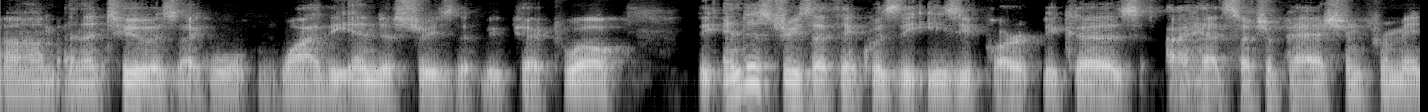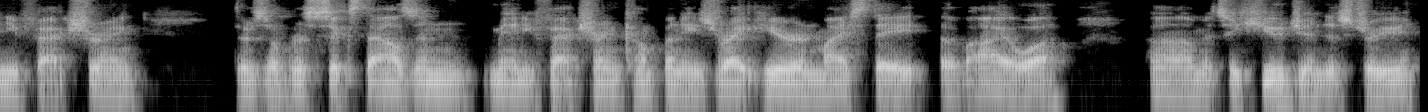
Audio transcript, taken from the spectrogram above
Um, and then two is like well, why the industries that we picked? Well the industries i think was the easy part because i had such a passion for manufacturing. There's over 6000 manufacturing companies right here in my state of iowa. Um, it's a huge industry.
